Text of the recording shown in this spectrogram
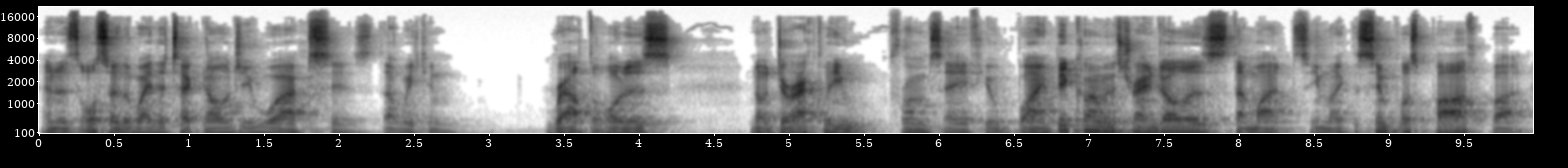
and it's also the way the technology works is that we can route the orders not directly from say if you're buying Bitcoin with Australian dollars, that might seem like the simplest path, but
